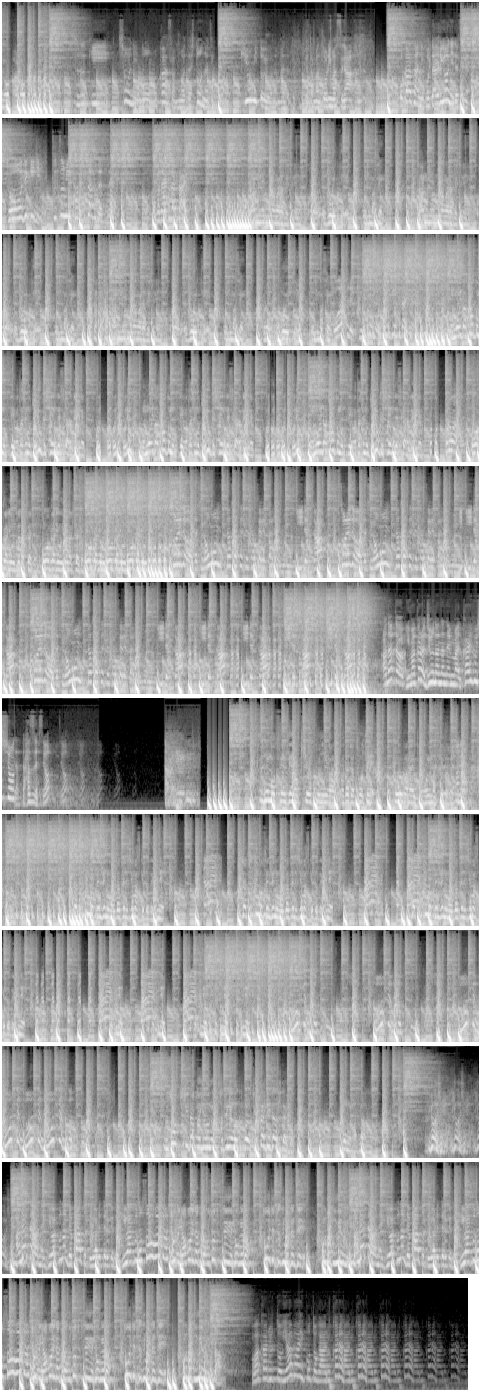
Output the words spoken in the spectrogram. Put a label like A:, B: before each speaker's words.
A: の鈴木商人のお母さんも私と同じ清美というお名前だと承っておりますがお母さんに答えるようにですね正直に包み隠さずですねお答えください。
B: 残念ながらですねこれは覚えておりません。残念ながらですねこれは覚えておりません。残念ながらですねこれは覚えておりません。これは覚えておりません。
A: お忘れ禁止法を適用したい。
B: 思い出思って私も努力してんですからですね努力思い出そうと思って私も努力してんですからですね努力思い出そうと思って私も努力してんですからですねこれはお分かりをいただきたいとお分かりをいただきたいとお分かりをお分かりをお分かりを。
A: それでは私が思い出させてさせられたいと思います。いいですか？それでは私が思い出させてさせられたいと思います。いいですか？それでは私が思い出させてさせられたいと思います。いいですか？いいですか？いいですか？いいですか？あなたは今から17年前に海部省だったはずですよ。
B: 杉本先生の記憶には私は到底及ばないと思いますけどですね。じゃあ杉本先生にもお尋ねしますけどですね。
A: ダメ
B: じゃあ杉本先生にもお尋ねしますけどですね。
A: ダメ
B: じゃあ杉本先生にもお尋ねしますけどですねいうの発言はこれは撤回していただきたいと思いますがいかがでしょうかいかがでしょうかいかがでしょうか
A: あなたはね疑惑のデパートって言われてるけど疑惑の総合商社
B: ちょっとやばいだとか嘘つきという表現はどうして杉本先生この場で言えるんですか
A: あなたはね疑惑のデパートって言われてるけど疑惑の総合商
B: ちょっとやばいだとか嘘つきという表現はどうして杉本先生この場で言えるんですか
A: 分かるとやばいことがあるからあるからあるからあるからあるからあるから。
